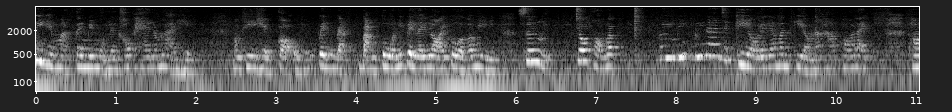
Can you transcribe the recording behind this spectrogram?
มีเห็บหมัดเต็มไปหมดเลยเขาแพ้น้ำลายเห็บบางทีเห็บเกาะโอ้โหเป็นแบบบางตัวนี่เป็นร้อยๆตัวก็มี ซึ่งเจ้าของแบบเฮ้ยไม่ไม่น่าจะเกี่ยวอะไรเงี้ยมันเกี่ยวนะคะ เพราะอะไรพอ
